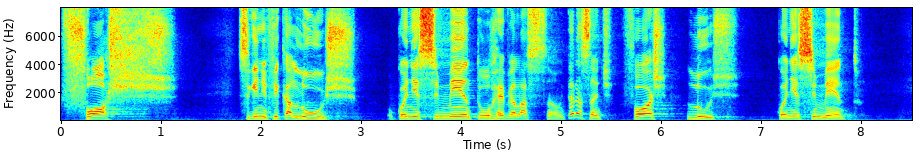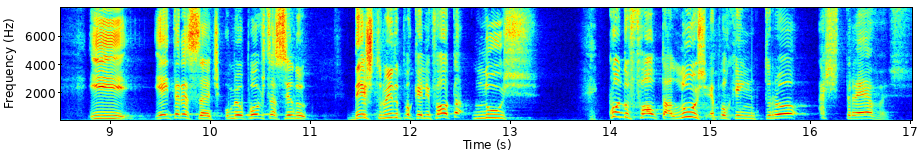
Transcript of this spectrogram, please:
fosh, significa luz, conhecimento ou revelação. Interessante, fosh, luz, conhecimento. E, e é interessante, o meu povo está sendo destruído porque lhe falta luz. Quando falta luz é porque entrou as trevas.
